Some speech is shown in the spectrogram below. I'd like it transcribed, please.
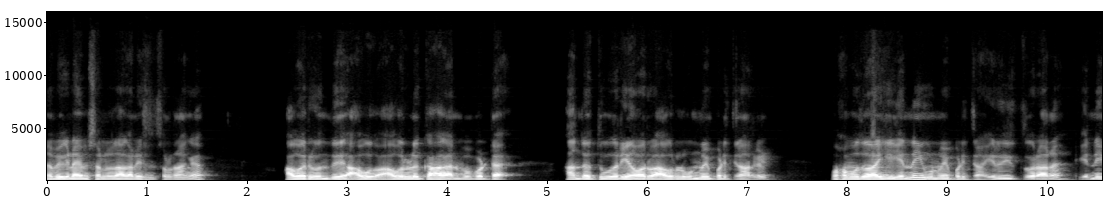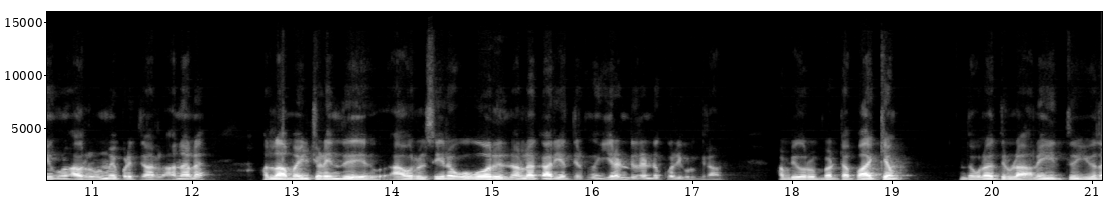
நபிகளாயம் சல்லல்லாஹு அலைஹி சொல்கிறாங்க அவர் வந்து அவ அவர்களுக்காக அனுப்பப்பட்ட அந்த தூதரையும் அவர் அவர்கள் உண்மைப்படுத்தினார்கள். முகமதுவாகி என்னையும் உண்மைப்படுத்தினார். இறுதி தூரான என்னையும் அவர்கள் உண்மைப்படுத்தினார்கள். அதனால் அல்லாஹ் மகிழ்ச்சி அடைந்து அவர்கள் செய்கிற ஒவ்வொரு நல்ல காரியத்திற்கும் இரண்டு இரண்டு கூலி கொடுக்கிறான். அப்படி ஒரு பட்ட பாக்கியம் இந்த உலகத்தில் உள்ள அனைத்து யூத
